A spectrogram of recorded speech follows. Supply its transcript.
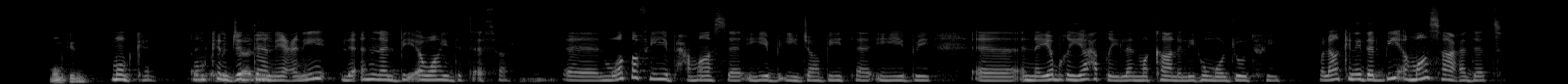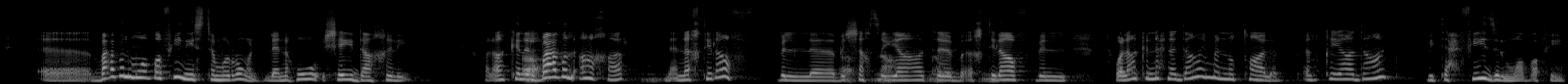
ممكن؟ ممكن. أيوة، ممكن بالتالي- جدا يعني لأن البيئة وايد تأثر. آه، الموظف يجي بحماسه يجي بإيجابيته يجي آه، إنه يبغي يعطي للمكان اللي هو موجود فيه. ولكن إذا البيئة ما ساعدت آه، بعض الموظفين يستمرون لأنه هو شيء داخلي. ولكن آه. آه. البعض الآخر لأنه اختلاف بال- بالشخصيات نعم. باختلاف بال ولكن نحن دائما نطالب القيادات بتحفيز الموظفين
